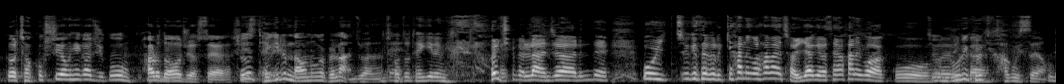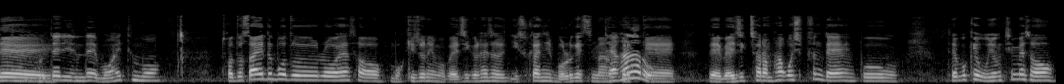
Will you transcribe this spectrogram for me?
그걸 적극 수용해가지고 바로 넣어주셨어요. 저도. 덱 이름 나오는 걸 별로 안 좋아하는데. 저도 덱 이름이 나올지 별로 안 좋아하는데 뭐 이쪽에서 그렇게 하는 걸 하나의 전략이라고 생각하는 것 같고 지금 룰이 그러니까 그렇게 가고 있어요. 네. 골 때리는데 뭐 하여튼 뭐 저도 사이드보드로 해서 뭐 기존에 뭐 매직을 해서 익숙한지 모르겠지만 그렇게 네 매직처럼 하고 싶은데 뭐 대북해 운영팀에서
